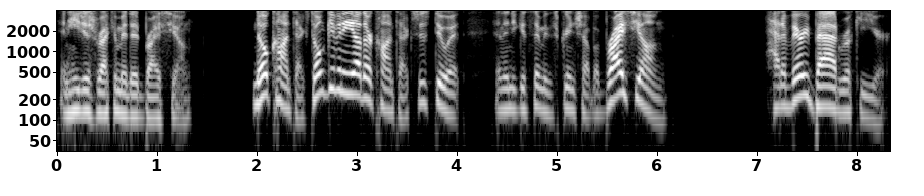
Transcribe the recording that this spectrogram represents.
and he just recommended Bryce Young. No context. Don't give any other context. Just do it. And then you can send me the screenshot. But Bryce Young had a very bad rookie year.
